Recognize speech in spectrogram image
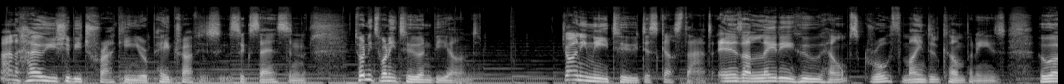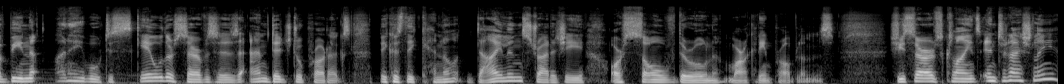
and how you should be tracking your paid traffic success in 2022 and beyond. Joining me to discuss that is a lady who helps growth minded companies who have been unable to scale their services and digital products because they cannot dial in strategy or solve their own marketing problems. She serves clients internationally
